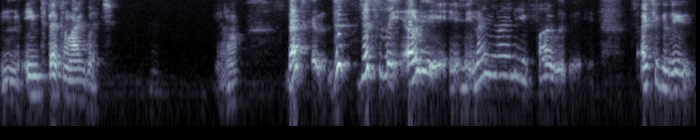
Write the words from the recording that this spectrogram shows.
in Tibetan language. You know, that's this, this is the early in 1995. I think the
